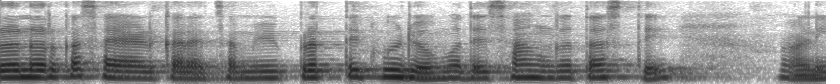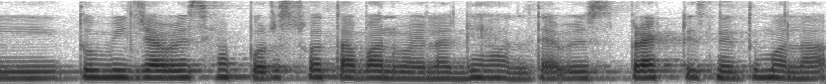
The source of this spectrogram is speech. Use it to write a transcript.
रनर कसा ॲड करायचा? मी प्रत्येक व्हिडिओमध्ये सांगत असते. आणि तुम्ही ज्यावेळेस ह्या पर्स स्वतः बनवायला घ्याल त्यावेळेस प्रॅक्टिसने तुम्हाला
